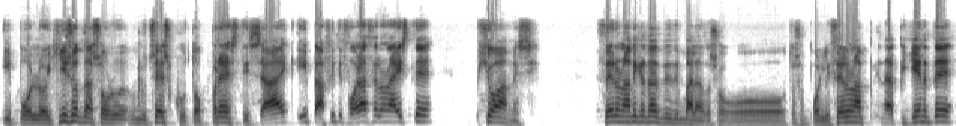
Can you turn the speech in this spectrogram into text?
υπολογίζοντας ο Λουτσέσκου το πρε της ΑΕΚ, είπε αυτή τη φορά θέλω να είστε πιο άμεση. Θέλω να μην κρατάτε την μπάλα τόσο, τόσο πολύ. Θέλω να, να πηγαίνετε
